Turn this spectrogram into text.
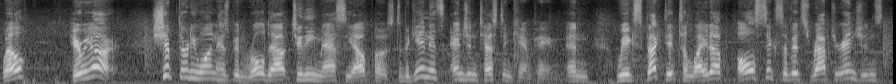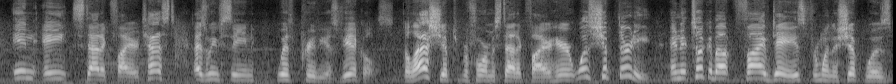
Well, here we are. Ship 31 has been rolled out to the Massey Outpost to begin its engine testing campaign, and we expect it to light up all six of its Raptor engines in a static fire test, as we've seen with previous vehicles. The last ship to perform a static fire here was Ship 30, and it took about five days from when the ship was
